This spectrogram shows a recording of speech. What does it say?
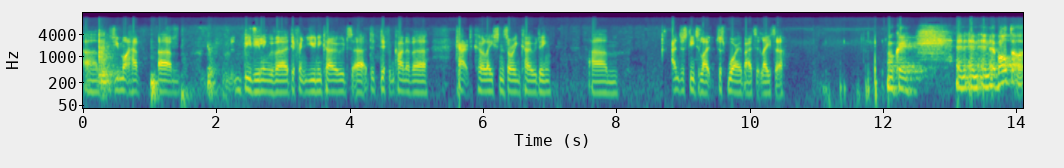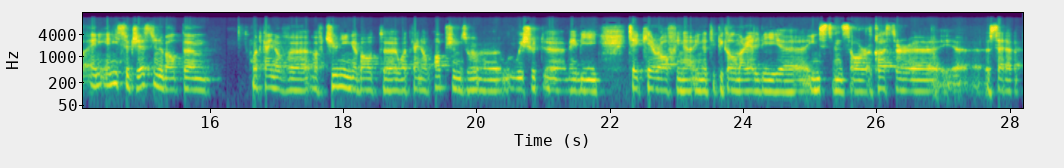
um, you might have um, be dealing with uh, different Unicode, uh, different kind of character collations or encoding, um, and just need to like just worry about it later. Okay, and and and about any any suggestion about um, what kind of uh, of tuning about uh, what kind of options uh, we should uh, maybe take care of in a in a typical MariaDB uh, instance or a cluster setup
